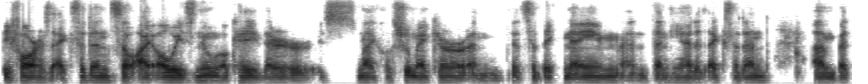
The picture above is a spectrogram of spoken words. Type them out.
before his accident. So I always knew, okay, there is Michael Schumacher, and it's a big name. And then he had his accident. Um, but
